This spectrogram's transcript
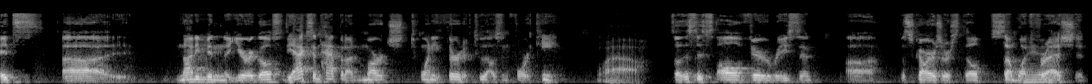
It's uh, not even a year ago. So the accident happened on March 23rd of 2014. Wow. So this is all very recent. Uh, the scars are still somewhat Oh, yeah. fresh. And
